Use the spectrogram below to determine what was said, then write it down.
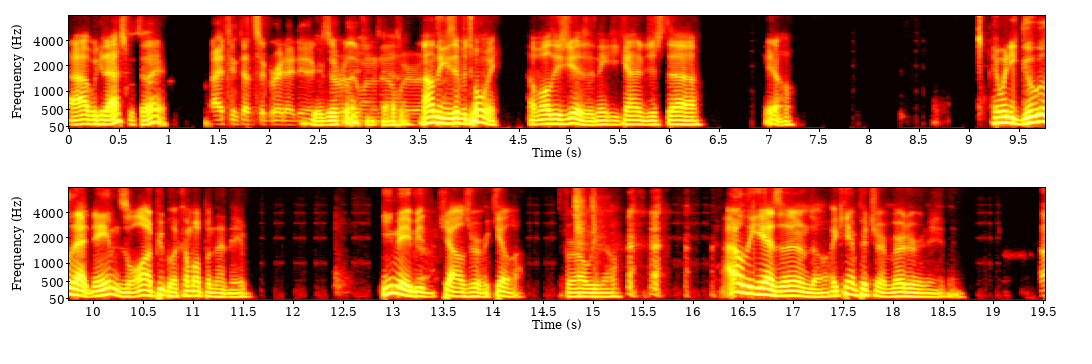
Uh, we could ask him tonight. I think that's a great idea Yeah, I really want to know ask him. where. I don't think he's ever told me of all these years. I think he kind of just, uh, you know. And when you Google that name, there's a lot of people that come up with that name. He may be the Charles River Killer, for all we know. I don't think he has it in him though. I can't picture him murdering anything. Oh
